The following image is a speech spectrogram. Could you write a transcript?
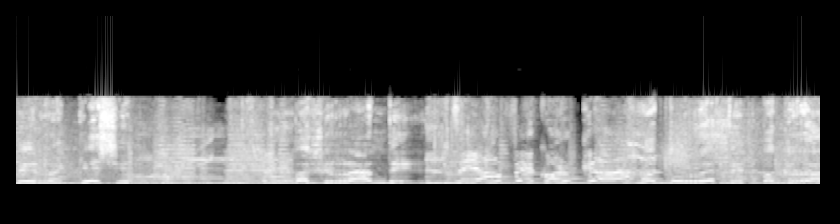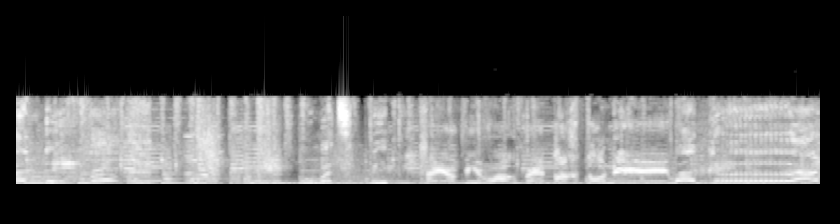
מרגשת בגרנדה. זה יפה כל כך! מטורפת בגרנדה. ומצפיפי שיביאו הרבה תחתונים! בגרנדה.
